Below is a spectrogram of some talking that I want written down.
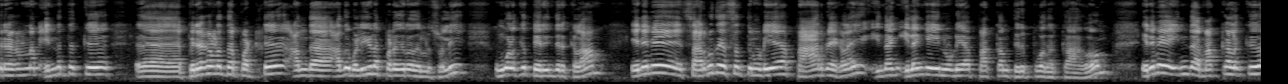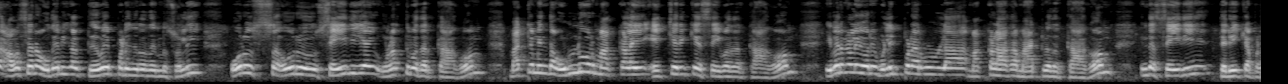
பிரகடனம் என்னத்துக்கு பிரகடனப்பட்டு அந்த அது வெளியிடப்படுகிறது என்று சொல்லி உங்களுக்கு தெரிந்திருக்கலாம். எனவே சர்வதேசத்தினுடைய பார்வைகளை இலங் இலங்கையினுடைய பக்கம் திருப்புவதற்காகவும் எனவே இந்த மக்களுக்கு அவசர உதவிகள் தேவைப்படுகிறது என்று சொல்லி ஒரு ச- ஒரு செய்தியை உணர்த்துவதற்காகவும் மற்றும் இந்த உள்ளூர் மக்களை எச்சரிக்கை செய்வதற்காகவும் இவர்களை ஒரு விழிப்புணர்வுள்ள மக்களாக மாற்றுவதற்காகவும் இந்த செய்தி தெரிவிக்கப்படுகின்றது.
